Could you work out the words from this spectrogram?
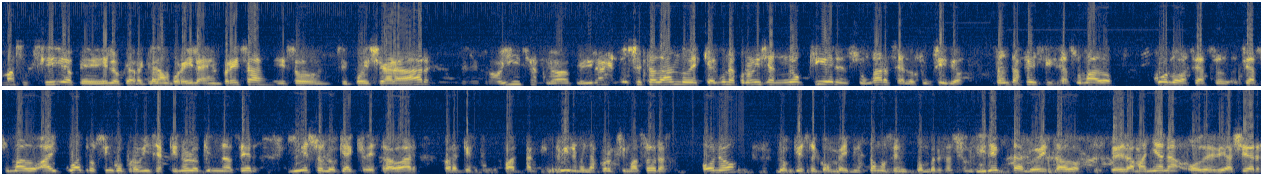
Más subsidios, que es lo que reclaman por ahí las empresas, eso se puede llegar a dar provincias que va a pedir Lo que se está dando es que algunas provincias no quieren sumarse a los subsidios. Santa Fe sí se ha sumado, Córdoba se ha, se ha sumado, hay cuatro o cinco provincias que no lo quieren hacer y eso es lo que hay que destrabar para que firme en las próximas horas o no lo que es el convenio. Estamos en conversación directa, lo he estado desde la mañana o desde ayer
